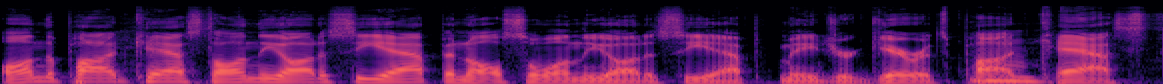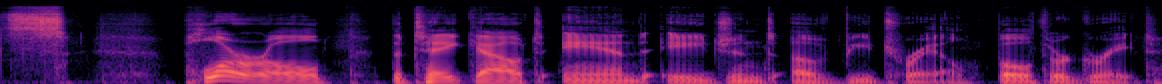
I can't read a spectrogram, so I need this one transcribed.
on the podcast, on the Audacy app, and also on the Audacy app, Major Garrett's Mm. podcasts, plural, The Takeout and Agent of Betrayal. Both are great.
